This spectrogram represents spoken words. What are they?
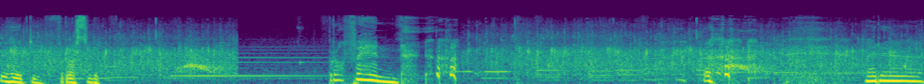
Wedi, Frostlick. Proven. Ada.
